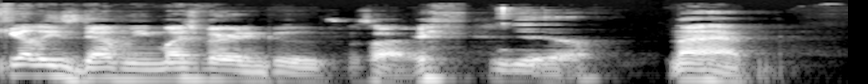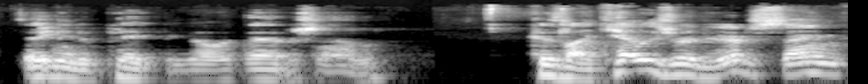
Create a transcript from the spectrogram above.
Kelly's definitely much better than Kuz. I'm sorry. Yeah, Not happening. they need a pick to go with that or something. Because like Kelly's ready, they're the same.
